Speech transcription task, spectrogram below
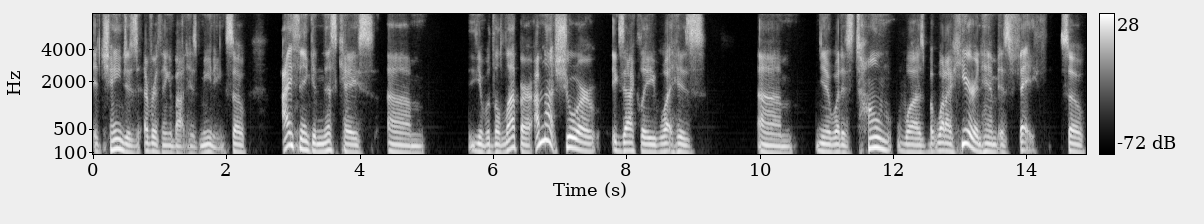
it changes everything about his meaning. So I think in this case, um, you know, with the leper, I'm not sure exactly what his um, you know, what his tone was, but what I hear in him is faith. So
